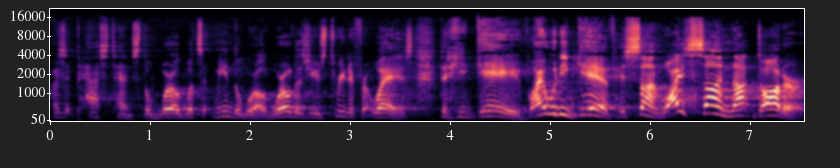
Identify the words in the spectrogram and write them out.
Why is it past tense? The world, what's it mean, the world? World is used three different ways. That He gave. Why would He give His Son? Why son, not daughter?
